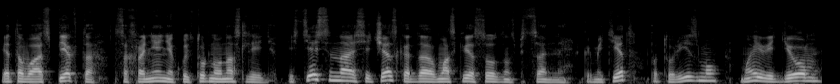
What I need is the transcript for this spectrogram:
этого аспекта сохранения культурного наследия. Естественно, сейчас, когда в Москве создан специальный комитет по туризму, мы ведем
